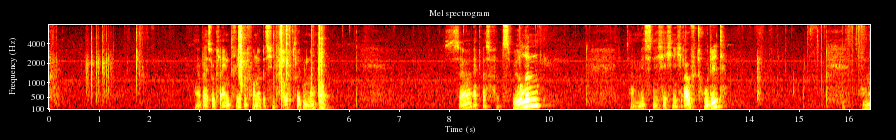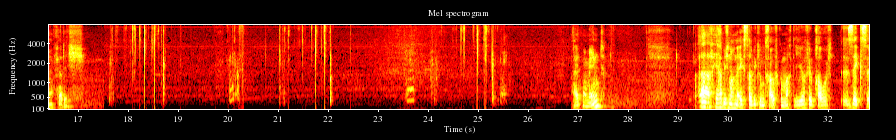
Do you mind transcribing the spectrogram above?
Ja, bei so kleinen Treten vorne ein bisschen draufdrücken. Ne? So, etwas verzwirlen, damit es sich nicht auftrudelt. Einmal fertig. Halt, Moment. Ach, hier habe ich noch eine extra Wicklung drauf gemacht. Hierfür brauche ich sechs.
